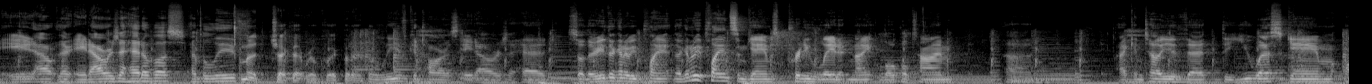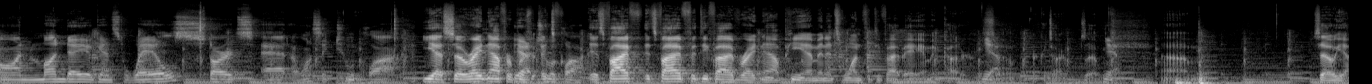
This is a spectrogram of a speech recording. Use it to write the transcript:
eight hours they're eight hours ahead of us I believe. I'm gonna check that real quick, but I I believe Qatar is eight hours ahead, so they're either going to be playing. They're to be playing some games pretty late at night local time. Um, I can tell you that the U.S. game on Monday against Wales starts at I want to say two o'clock. Yeah, so right now for Yeah, two it's, o'clock. It's five. It's five fifty-five right now p.m. and it's one fifty-five a.m. in Qatar. Yeah. so, Qatar. So Yeah. So yeah,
